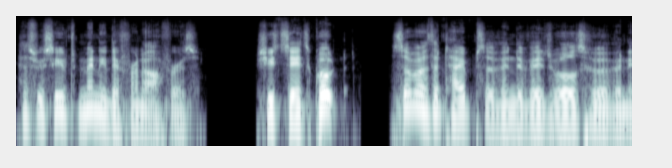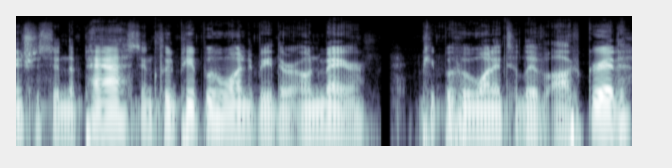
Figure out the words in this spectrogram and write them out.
has received many different offers. She states, quote, Some of the types of individuals who have been interested in the past include people who wanted to be their own mayor, people who wanted to live off grid,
